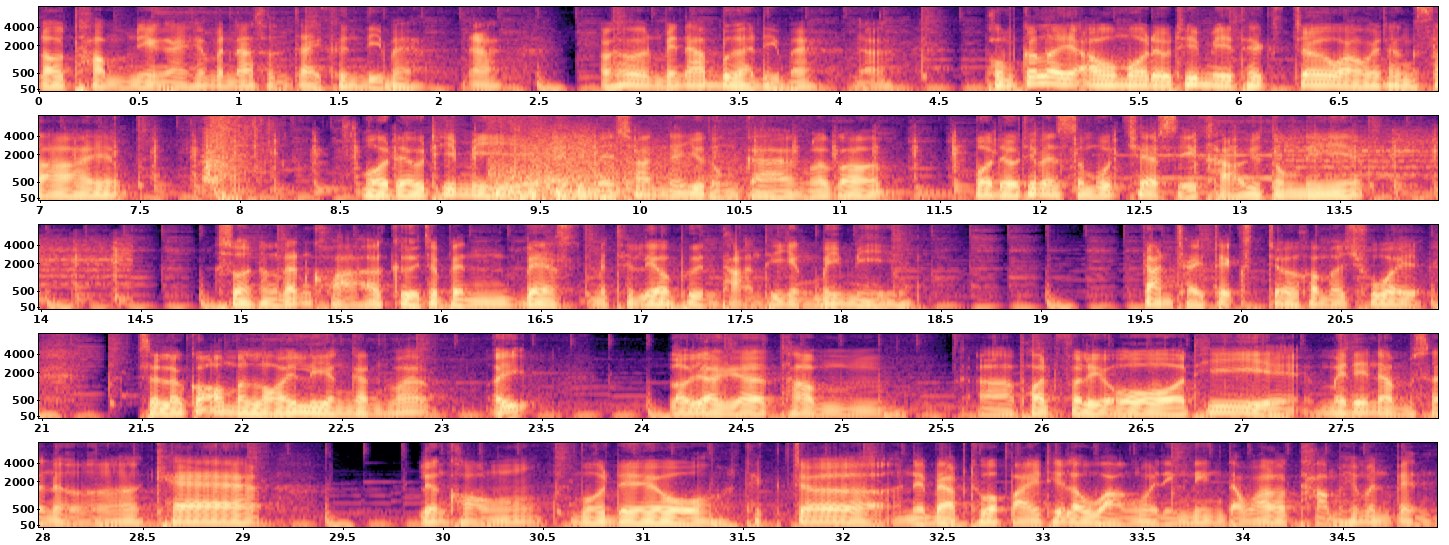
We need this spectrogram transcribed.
เราทำยังไงให้มันน่าสนใจขึ้นดีไหมนะเอาให้มันไม่น่าเบื่อดีไหมนะผมก็เลยเอาโมเดลที่มี texture วางไว้ทางซ้าย โมเดลที่มี animation เนี่ยอยู่ตรงกลาง แล้วก็โมเดลที่เป็น smooth shade สีขาวอยู่ตรงนี้ ส่วนทางด้านขวาก็คือจะเป็น base material พื้นฐานที่ยังไม่มี การใช้ texture เข้ามาช่วย เสร็จแล้วก็เอามาร้อยเรียงกันว่า เอ้ย เราอยากจะทำพอร์ตโฟลิโอที่ไม่ได้นำเสนอแค่เรื่องของโมเดล texture ในแบบทั่วไปที่เราวางไว้นิ่งๆ แต่ว่าเราทำให้มันเป็น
